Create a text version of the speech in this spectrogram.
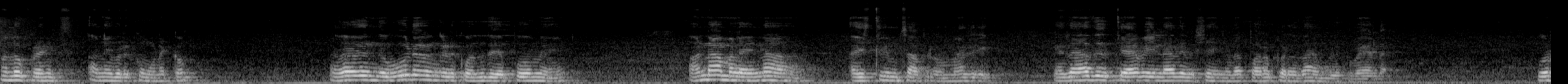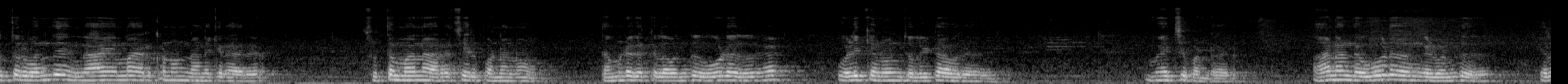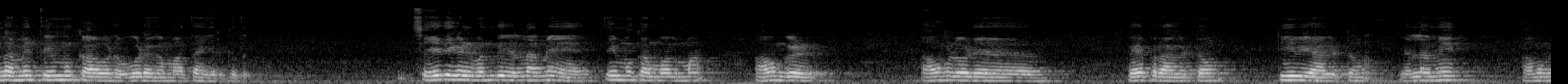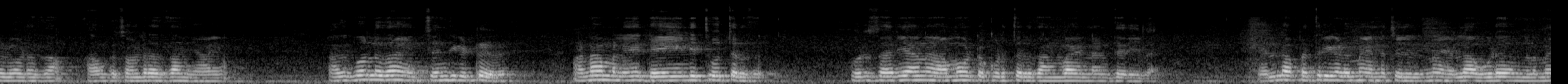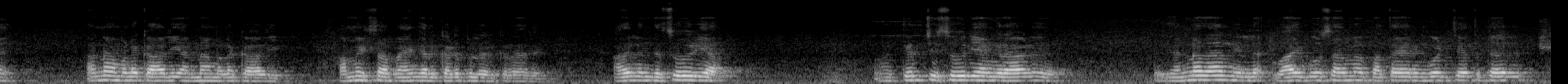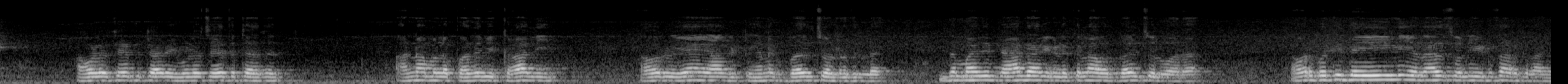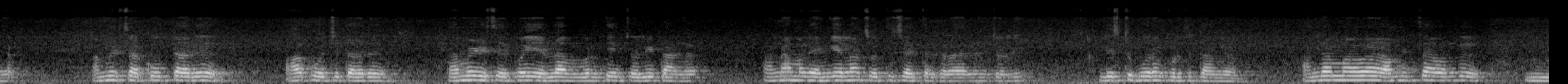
Hello friends அனைவருக்கும் வணக்கம். அதாவது இந்த ஊடகங்களுக்கு வந்து எப்போவுமே அண்ணாமலைன்னா ஐஸ்கிரீம் சாப்பிட்ற மாதிரி ஏதாவது தேவையில்லாத விஷயங்களை பரப்புறது தான் இவங்களுக்கு வேலை. ஒருத்தர் வந்து நியாயமாக இருக்கணும்னு நினைக்கிறாரு சுத்தமான அரசியல் பண்ணணும் தமிழகத்தில் வந்து ஊடகங்கள் ஒழிக்கணும்னு சொல்லிட்டு அவர் முயற்சி பண்ணுறாரு ஆனால் அந்த ஊடகங்கள் வந்து எல்லாமே திமுகவோட ஊடகமாக தான் இருக்குது. செய்திகள் வந்து எல்லாமே திமுக மூலமாக அவங்க அவங்களோட பேப்பர் ஆகட்டும் டிவி ஆகட்டும் எல்லாமே அவங்களோட தான் அவங்க சொல்கிறது தான் நியாயம். அதுபோல் தான் செஞ்சுக்கிட்டு அண்ணாமலையை டெய்லி தூத்துறது. ஒரு சரியான அமௌண்ட்டை கொடுத்துருதாங்களா என்னன்னு தெரியல. எல்லா பத்திரிகைகளுமே என்ன செய்யுதுன்னா எல்லா ஊடகங்களுமே அண்ணாமலை காளி அண்ணாமலை காளி. அமித்ஷா பயங்கர கடுப்பில் இருக்கிறாரு. அதில் இந்த சூர்யா திருச்சி சூர்யாங்கிற ஆள் என்னதான் இல்லை வாய் பூசாமல் பத்தாயிரம் கோடி சேர்த்துட்டாரு. அவ்வளோ சேர்த்துட்டாரு இவ்வளோ சேர்த்துட்டாரு. அண்ணாமலை பதவி காலி. அவர் ஏன் என்கிட்ட எனக்கு பதில் சொல்கிறதில்ல இந்த மாதிரி நாகாரிகளுக்கெல்லாம் அவர் பதில் சொல்லுவார்? அவரை பற்றி டெய்லி ஏதாவது சொல்லிக்கிட்டு தான் இருக்கிறாங்க. அமித்ஷா கூப்பிட்டாரு ஆப்பு வச்சுட்டாரு. தமிழிசை போய் எல்லா விவரத்தையும் சொல்லிட்டாங்க. அண்ணாமலை எங்கெல்லாம் சொத்து சேர்த்துருக்கிறாருன்னு சொல்லி லிஸ்ட்டு பூரா கொடுத்துட்டாங்க. அந்த அம்மாவை அமித்ஷா வந்து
